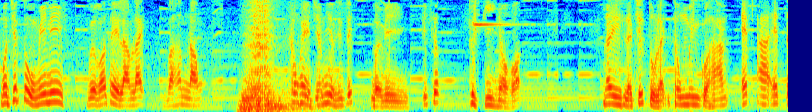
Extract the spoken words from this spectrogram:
Một chiếc tủ mini vừa có thể làm lạnh và hâm nóng. Không hề chiếm nhiều diện tích bởi vì kích thước cực kỳ nhỏ gọn. Đây là chiếc tủ lạnh thông minh của hãng SAST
